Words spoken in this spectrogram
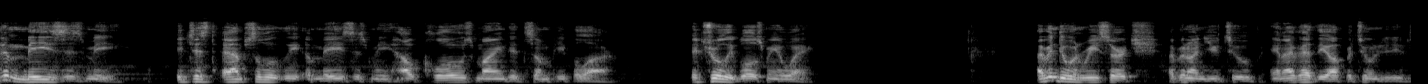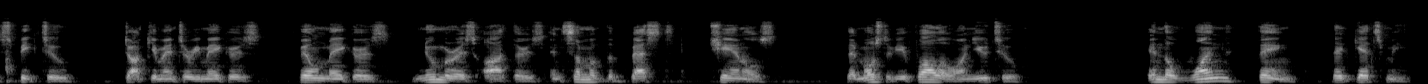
It amazes me. It just absolutely amazes me how close minded some people are. It truly blows me away. I've been doing research, I've been on YouTube, and I've had the opportunity to speak to documentary makers, filmmakers, numerous authors, and some of the best channels that most of you follow on YouTube. And the one thing that gets me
